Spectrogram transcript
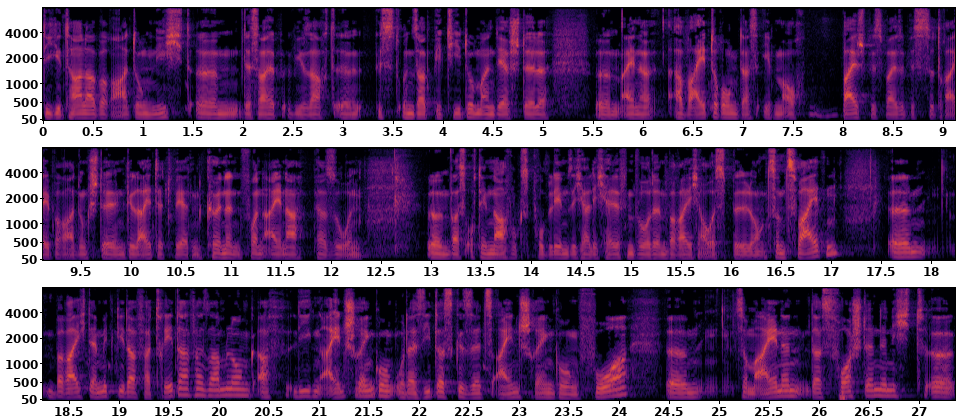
digitaler Beratung nicht. Ähm, deshalb, wie gesagt, äh, ist unser Petitum an der Stelle eine Erweiterung, dass eben auch beispielsweise bis zu drei Beratungsstellen geleitet werden können von einer Person was auch dem Nachwuchsproblem sicherlich helfen würde im Bereich Ausbildung. Zum Zweiten, ähm, im Bereich der Mitgliedervertreterversammlung liegen Einschränkungen oder sieht das Gesetz Einschränkungen vor. Zum einen, dass Vorstände nicht äh,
